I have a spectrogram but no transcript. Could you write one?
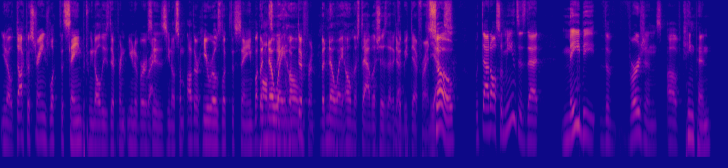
you know, Doctor Strange looked the same between all these different universes. You know, some other heroes look the same, but, But also No Way can Home look different. But No Way Home establishes that it Yeah. could be different. Yes. So, what that also means is that maybe the versions of Kingpin,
